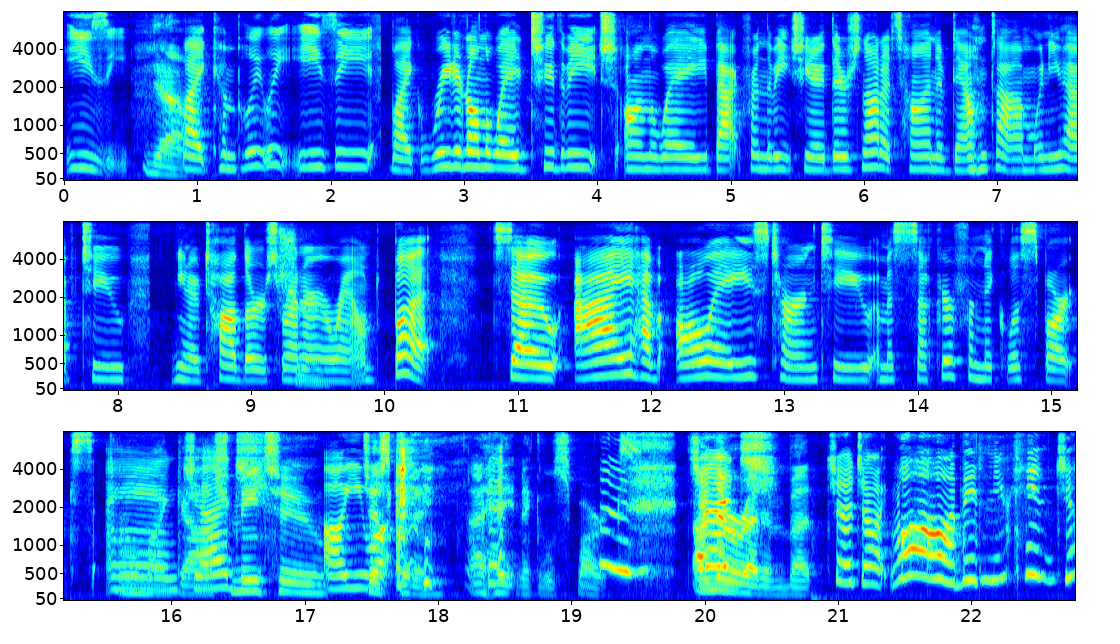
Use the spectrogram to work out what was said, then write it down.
easy, yeah. like completely easy. Like read it on the way to the beach, on the way back from the beach. You know, there's not a ton of downtime when you have two, you know, toddlers running around. But so I have always turned to. I'm a sucker for Nicholas Sparks and oh my gosh, Judge. me too. all you Just want- kidding. I hate Nicholas Sparks. I've never read him, but Judge, all, whoa! Then you can't judge.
